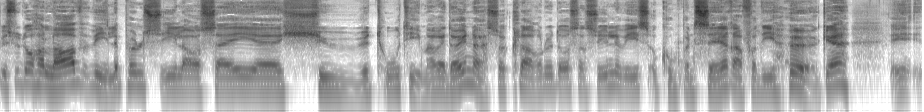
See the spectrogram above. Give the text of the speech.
hvis du da har lav hvilepuls i, la oss si, eh, 22 timer i døgnet, så klarer du da sannsynligvis å kompensere for de høye eh,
